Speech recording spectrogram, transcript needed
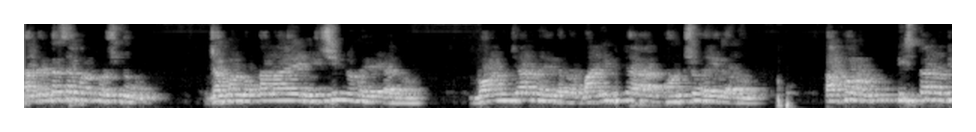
তাদের কাছে আমার প্রশ্ন, যখন লোকালয় নিচ্ছিন্ন হয়ে গেল বনজার হয়ে গেল বাড়িটা ধ্বংস হয়ে গেল, তখন তিস্তা নদী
